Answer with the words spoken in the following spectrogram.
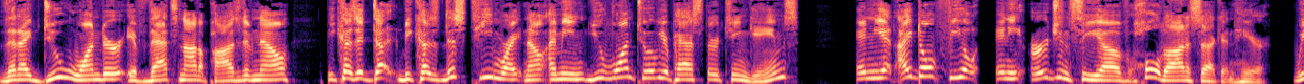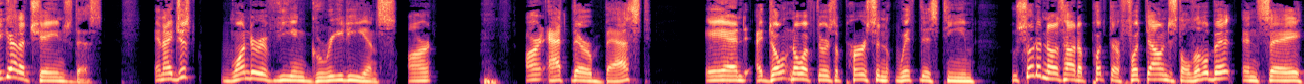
that I do wonder if that's not a positive now because it does because this team right now, I mean, you won two of your past 13 games and yet I don't feel any urgency of hold on a second here. We got to change this. And I just wonder if the ingredients aren't aren't at their best and I don't know if there's a person with this team who sort of knows how to put their foot down just a little bit and say,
